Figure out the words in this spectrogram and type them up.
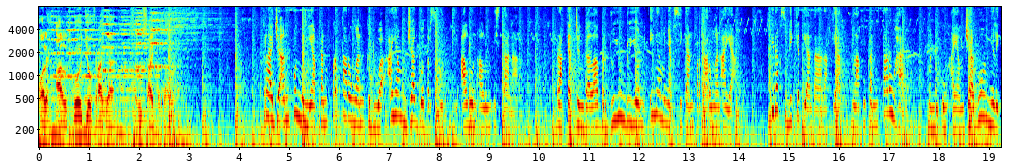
oleh Algojo kerajaan selesai pertarungan. Kerajaan pun menyiapkan pertarungan kedua ayam jago tersebut di alun-alun istana. Rakyat Jenggala berduyun-duyun ingin menyaksikan pertarungan ayam. Tidak sedikit di antara rakyat melakukan taruhan mendukung ayam jago milik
